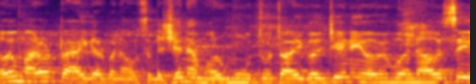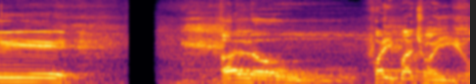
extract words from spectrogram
હવે મારો ટાઈગર બનાવશે. છે ને મારું મોટું ટાઈગર છે ને હવે બનાવશે. હલો ફરી પાછો આવી ગયો.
